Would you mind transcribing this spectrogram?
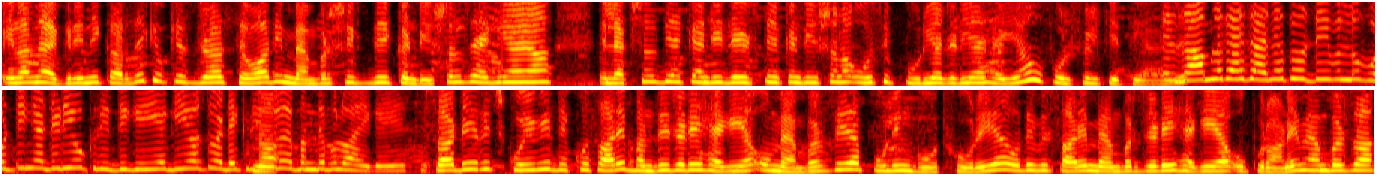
ਇਹਨਾਂ ਨਾਲ ਐਗਰੀ ਨਹੀਂ ਕਰਦੇ ਕਿਉਂਕਿ ਇਸ ਜਿਹੜਾ ਸਭਾ ਦੀ ਮੈਂਬਰਸ਼ਿਪ ਦੀ ਕੰਡੀਸ਼ਨਸ ਹੈਗੀਆਂ ਆ ਇਲੈਕਸ਼ਨਸ ਦੀਆਂ ਕੈਂਡੀਡੇਟਸ ਦੀਆਂ ਕੰਡੀਸ਼ਨ ਆ ਉਹ ਅਸੀਂ ਪੂਰੀਆਂ ਜਿਹੜੀਆਂ ਹੈਗੀਆਂ ਉਹ ਫੁੱਲਫਿਲ ਕੀਤੀਆਂ ਹੈ ਇਲਜ਼ਾਮ ਲਗਾਏ ਜਾ ਰਹੇ ਤੁਹਾਡੇ ਵੱਲੋਂ VOTING ਹੈ ਜਿਹੜੀ ਉਹ ਖਰੀਦੀ ਗਈ ਹੈਗੀ ਔਰ ਤੁਹਾਡੇ ਖਰੀਦੇ ਹੋਏ ਬੰਦੇ ਬੁਲਾਏ ਗਏ ਇੱਥੇ। ਸਾਡੇ ਇਹਦੇ ਵਿੱਚ ਕੋਈ ਵੀ ਦੇਖੋ ਸਾਰੇ ਬੰਦੇ ਜਿਹੜੇ ਹੈਗੇ ਆ ਉਹ ਮੈਂਬਰਸ ਦੇ ਆ ਪੂਲਿੰਗ ਬੂਥ ਹੋ ਰਹੇ ਆ ਉਹਦੇ ਵਿੱਚ ਸਾਰੇ ਮੈਂਬਰ ਜਿਹੜੇ ਹੈਗੇ ਆ ਉਹ ਪੁਰਾਣੇ ਮੈਂਬਰਸ ਆ।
